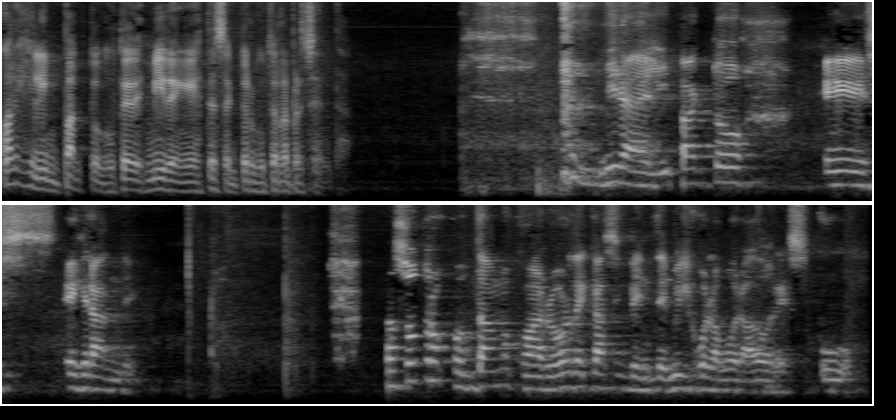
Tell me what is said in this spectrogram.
¿cuál es el impacto que ustedes miden en este sector que usted representa? Mira, el impacto es, es grande. Nosotros contamos con alrededor de casi 20 mil colaboradores, Hugo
